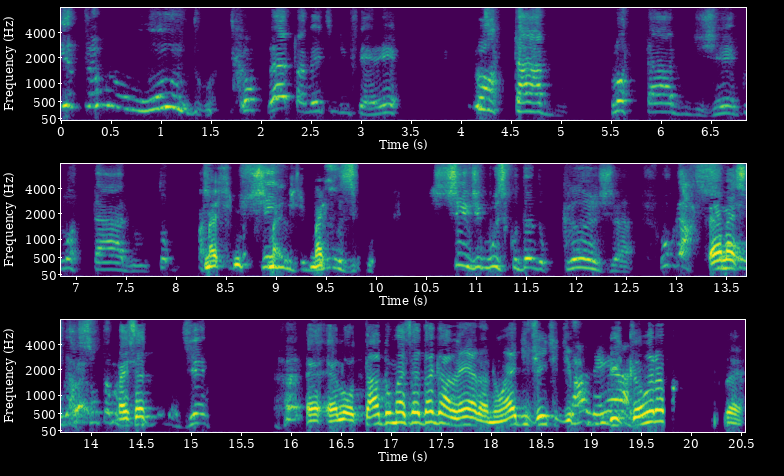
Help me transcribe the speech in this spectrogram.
entramos num mundo completamente diferente, lotado lotado de gente, lotado, mas, cheio mas, de mas, músico, cheio de músico dando canja. O garçom, é, mas, o garçom estava mas é, gente. É, é, lotado, mas é da galera, não é de gente de galera. bicão, era. É.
